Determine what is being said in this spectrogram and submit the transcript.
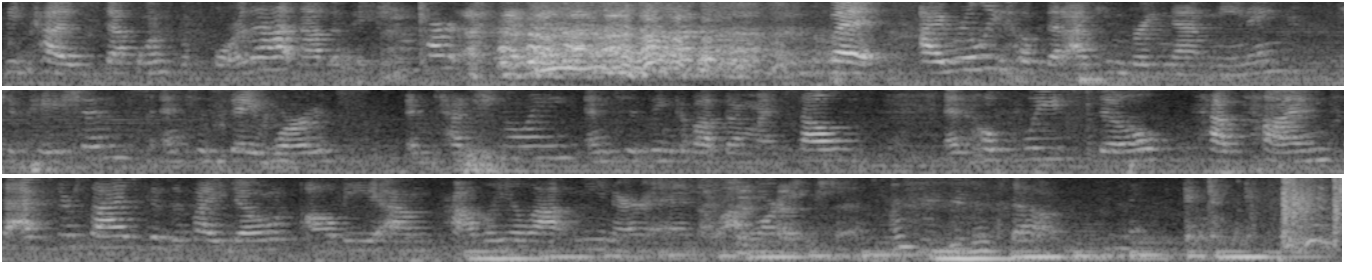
because step one's before that, not the patient part. but I really hope that I can bring that meaning to patients and to say words intentionally and to think about them myself and hopefully still have time to exercise because if I don't, I'll be um, probably a lot meaner and a lot more anxious. so.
